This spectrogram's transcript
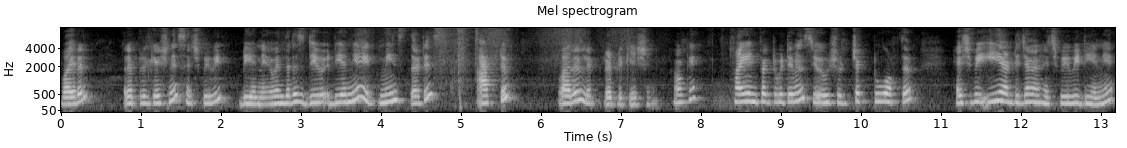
viral replication is HBV DNA. When there is DNA, it means that is active viral replication. Okay. High infectivity means you should check two of them HBe antigen and HBV DNA.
